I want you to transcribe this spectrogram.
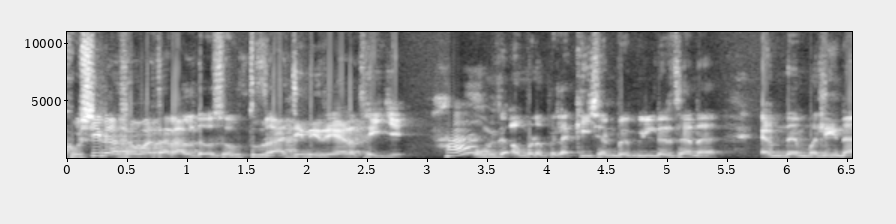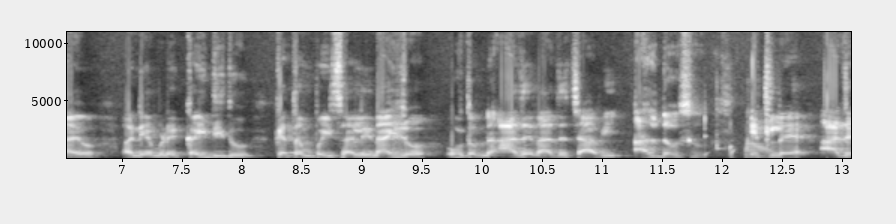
ખુશીના સમાચાર હાલ દઉં છું. તું રાજીની રેડ થઈ ગઈ. હા? હું હમણાં પેલા કિશનભાઈ બિલ્ડર છે ને એમને મળીને આવ્યો અને એમણે કહી દીધું કે તમે પૈસા લઈને આવજો હું તમને આજે ને આજે ચાવી હાલ દઉં છું. એટલે આજે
